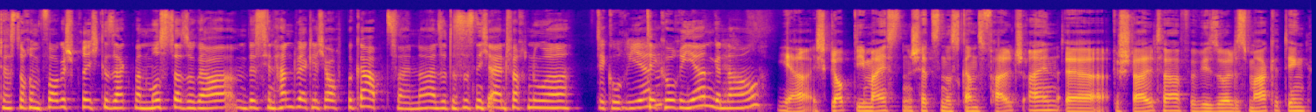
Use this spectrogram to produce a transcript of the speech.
Du hast doch im Vorgespräch gesagt, man muss da sogar ein bisschen handwerklich auch begabt sein. Ne? Also das ist nicht einfach nur Dekorieren? Dekorieren, genau. Ja, ich glaube, die meisten schätzen das ganz falsch ein. Der Gestalter für visuelles Marketing,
